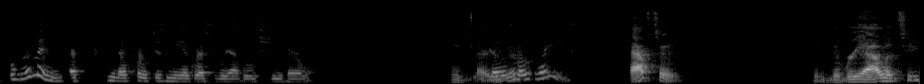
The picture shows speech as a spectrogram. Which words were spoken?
If a woman, uh, you know, approaches me aggressively, I will shoo her away. There goes go. both ways. Have to. The reality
